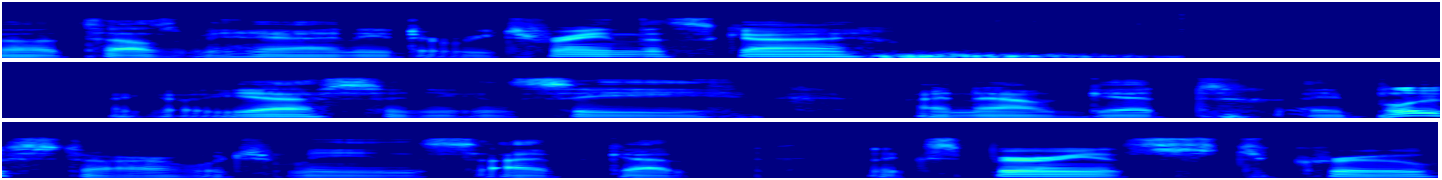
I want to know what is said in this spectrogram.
So it tells me, hey, I need to retrain this guy. I go yes, and you can see I now get a blue star, which means I've got an experienced crew,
